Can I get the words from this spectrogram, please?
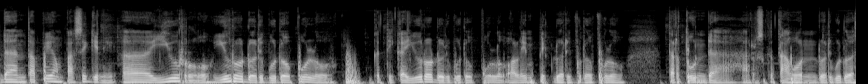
Dan tapi yang pasti gini uh, Euro Euro 2020 ketika Euro 2020 Olimpik 2020 tertunda harus ke tahun 2021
